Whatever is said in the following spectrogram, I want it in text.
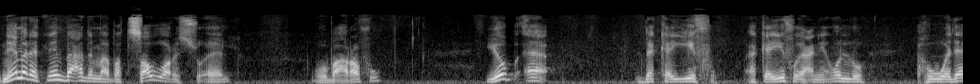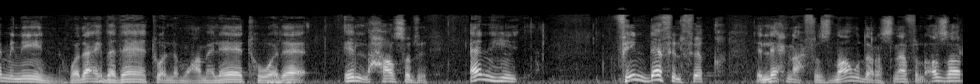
نمرة اتنين بعد ما بتصور السؤال وبعرفه يبقى بكيفه. أكيفه يعني أقول له هو ده منين؟ هو ده عبادات ولا معاملات؟ هو ده إيه اللي حاصل؟ أنهي فين ده في الفقه اللي إحنا حفظناه ودرسناه في الأزهر؟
